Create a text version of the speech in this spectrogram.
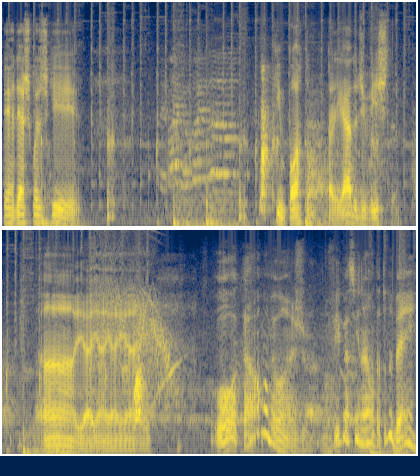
perder as coisas que que importam, tá ligado? De vista. Ai, ai, ai, ai, ai. Ô, oh, calma, meu anjo. Não fica assim não, tá tudo bem.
